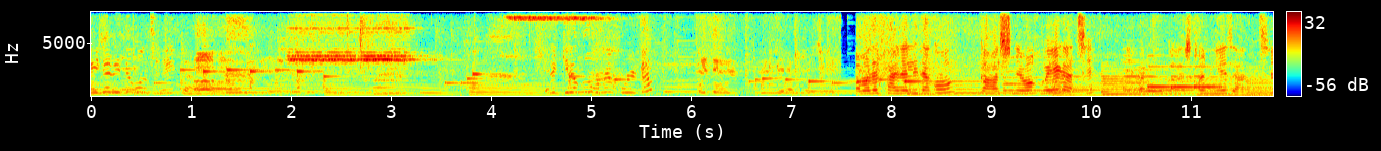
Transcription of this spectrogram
এইটা নিতে বলছেন এইটা? হ্যাঁ হ্যাঁ। এটা কীরকম হবে ফুলটা? আমাদের ফাইনালি দেখো গাছ নেওয়া হয়ে গেছে। এবার ও গাছটা নিয়ে যাচ্ছে।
